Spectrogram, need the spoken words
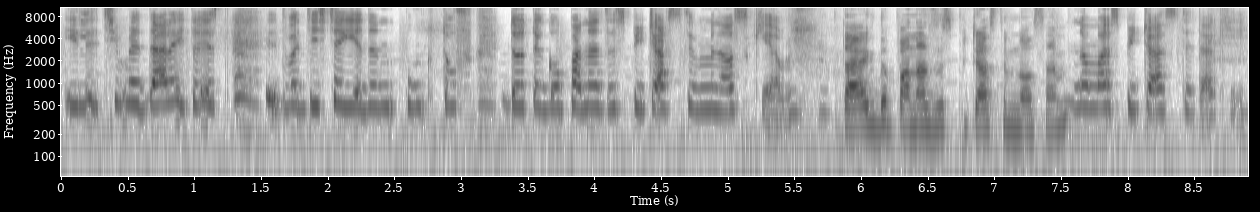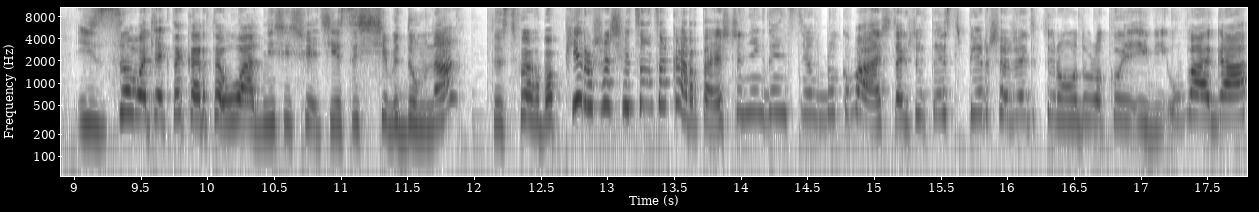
I lecimy dalej, to jest 21 punktów do tego pana ze spiczastym noskiem. Tak, do pana ze spiczastym nosem. No ma spiczasty taki. I zobacz, jak ta karta ładnie się świeci. Jesteś z siebie dumna? To jest twoja chyba pierwsza świecąca karta. Jeszcze nigdy nic nie odblokowałaś, także to jest pierwsza rzecz, którą odblokuje Eevee. Uwaga!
